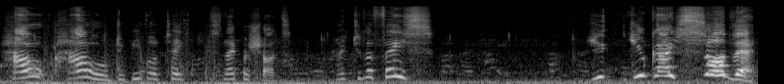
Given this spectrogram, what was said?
How, how do people take sniper shots right to the face? You, you guys saw that!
